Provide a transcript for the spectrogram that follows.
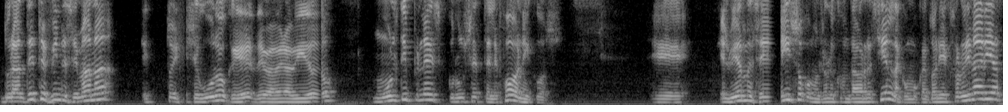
Durante este fin de semana estoy seguro que debe haber habido múltiples cruces telefónicos. Eh, el viernes se hizo, como yo les contaba recién, la convocatoria extraordinaria.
